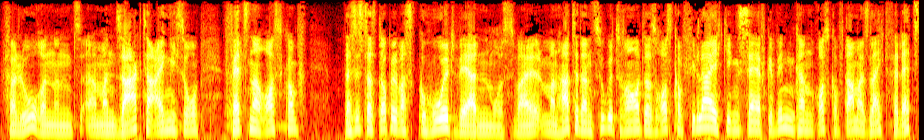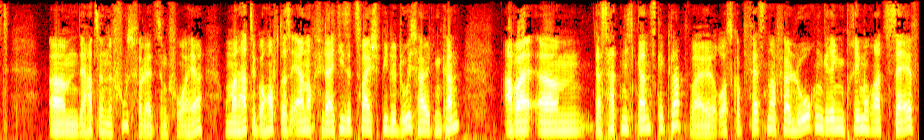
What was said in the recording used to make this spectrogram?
verloren und äh, man sagte eigentlich so, Fetzner Roskopf das ist das Doppel, was geholt werden muss, weil man hatte dann zugetraut, dass Roskopf vielleicht gegen Sav gewinnen kann. Roskopf damals leicht verletzt. Ähm, der hatte eine Fußverletzung vorher und man hatte gehofft, dass er noch vielleicht diese zwei Spiele durchhalten kann. Aber ähm, das hat nicht ganz geklappt, weil Roskopf-Festner verloren gegen Primorat Sev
